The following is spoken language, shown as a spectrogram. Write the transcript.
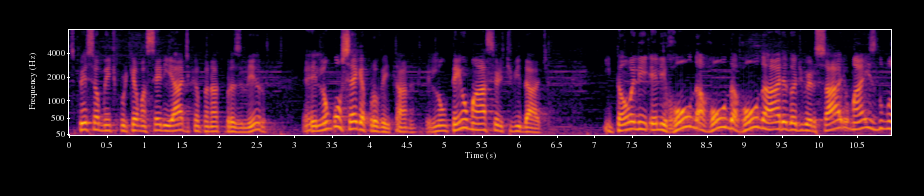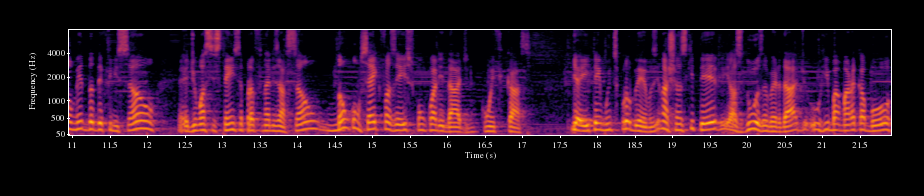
especialmente porque é uma Série A de Campeonato Brasileiro, é, ele não consegue aproveitar, né? ele não tem uma assertividade. Então ele, ele ronda, ronda, ronda a área do adversário, mas no momento da definição, é, de uma assistência para finalização, não consegue fazer isso com qualidade, né? com eficácia. E aí tem muitos problemas. E na chance que teve, as duas na verdade, o Ribamar acabou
